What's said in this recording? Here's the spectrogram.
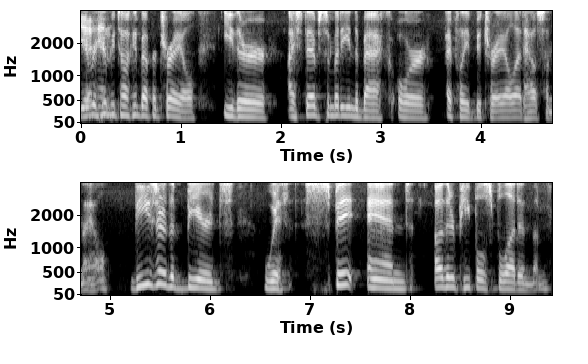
You Yeah, ever hear me talking about betrayal? Either I stabbed somebody in the back or I played betrayal at House on the Hill. These are the beards with spit and other people's blood in them.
